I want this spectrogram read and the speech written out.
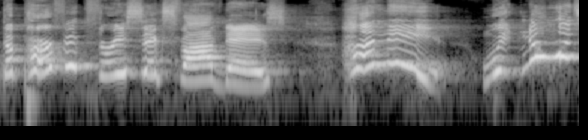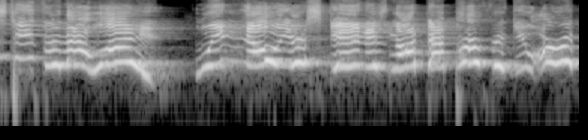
The perfect 365 days. Honey, we, no one's teeth are that white. We know your skin is not that perfect. You are a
